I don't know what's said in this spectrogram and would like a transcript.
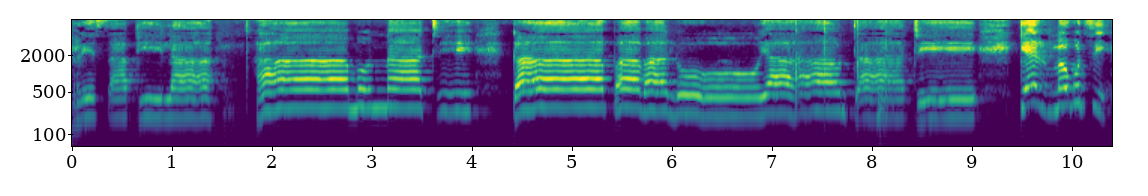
resaphila amunati kapabalo ya ntate girl makuthi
